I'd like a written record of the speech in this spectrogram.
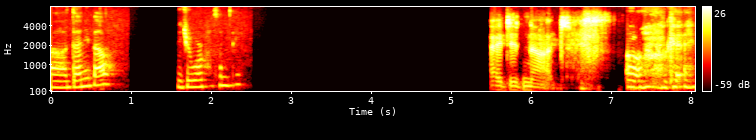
Uh, Danny Bell, did you work on something? I did not. Oh, okay.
